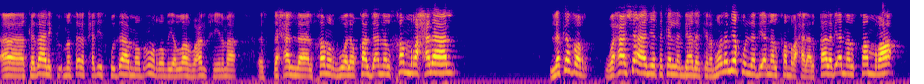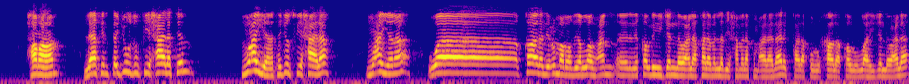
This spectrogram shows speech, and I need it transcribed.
آه كذلك مسألة حديث قدام مضعون رضي الله عنه حينما استحل الخمر هو لو قال بأن الخمر حلال لكفر وحاشا أن يتكلم بهذا الكلام. هو لم يقل بأن الخمر حلال قال بأن الخمر حرام لكن تجوز في حالة معينة تجوز في حالة معينة. وقال لعمر رضي الله عنه لقوله جل وعلا قال ما الذي حملكم على ذلك؟ قال قول, قال قول الله جل وعلا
